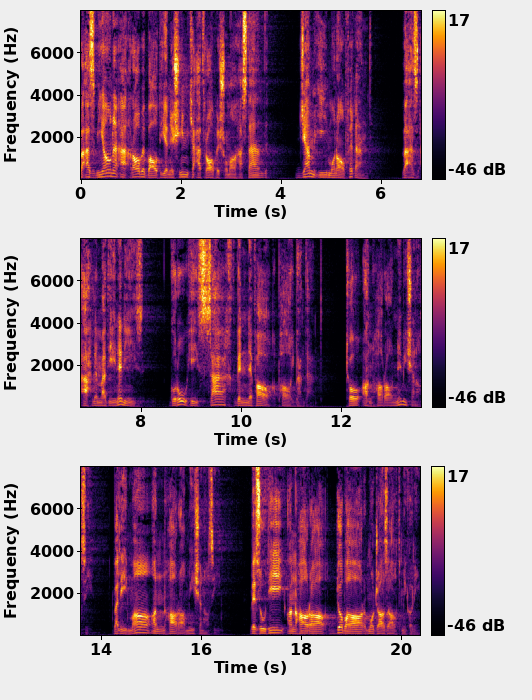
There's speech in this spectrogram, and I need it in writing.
و از میان اعراب بادی نشین که اطراف شما هستند جمعی منافقند و از اهل مدینه نیز گروهی سخت به نفاق پای بندند. تو آنها را نمی‌شناسی ولی ما آنها را می‌شناسیم. به زودی آنها را دو بار مجازات می‌کنیم.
